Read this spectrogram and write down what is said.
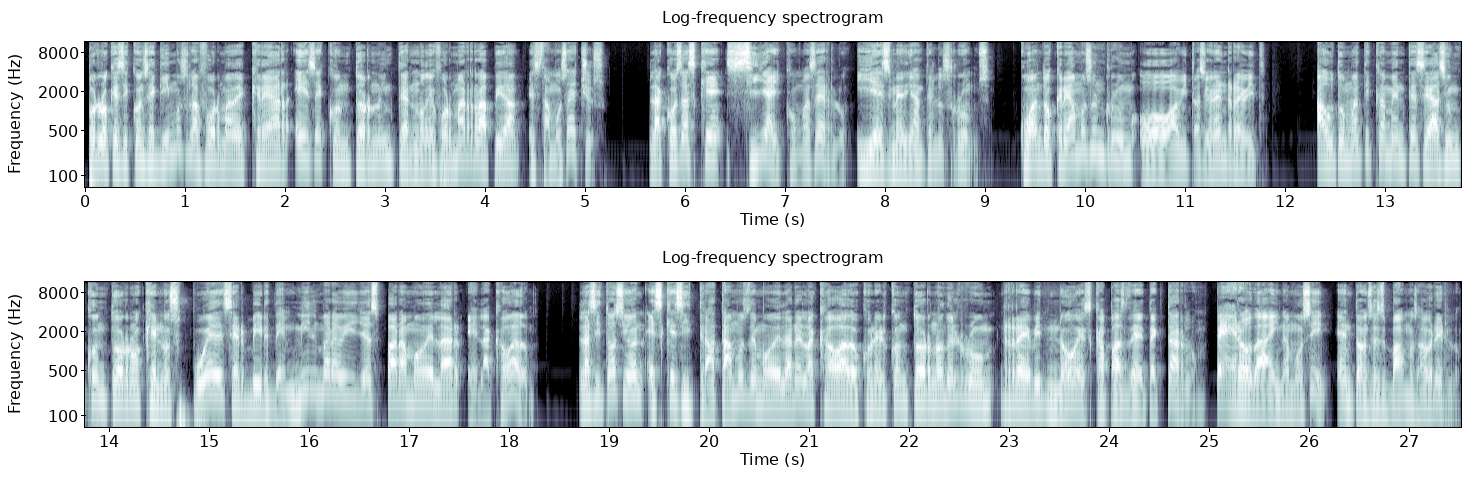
Por lo que si conseguimos la forma de crear ese contorno interno de forma rápida, estamos hechos. La cosa es que sí hay cómo hacerlo, y es mediante los rooms. Cuando creamos un room o habitación en Revit, automáticamente se hace un contorno que nos puede servir de mil maravillas para modelar el acabado. La situación es que si tratamos de modelar el acabado con el contorno del room, Revit no es capaz de detectarlo, pero Dynamo sí, entonces vamos a abrirlo.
